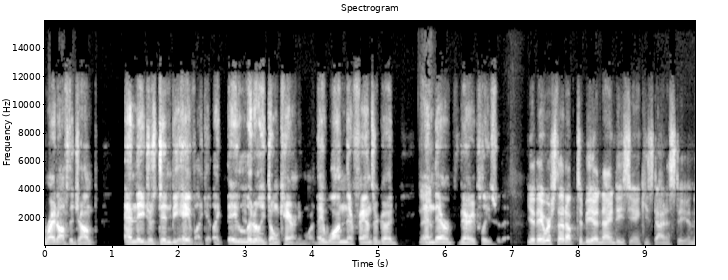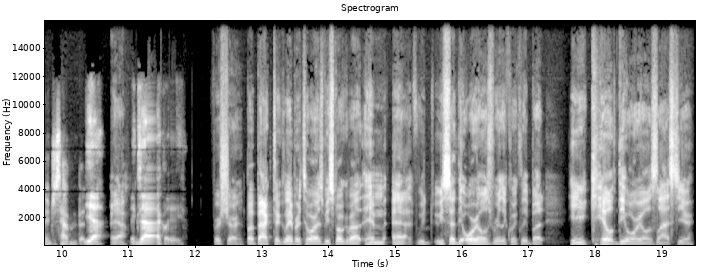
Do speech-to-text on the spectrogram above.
right off the jump. And they just didn't behave like it. Like they literally don't care anymore. They won. Their fans are good, Yeah. and they're very pleased with it. Yeah, they were set up to be a '90s Yankees dynasty, and they just haven't been. Yeah, Yeah, exactly. for sure. But back to Gleyber Torres, we spoke about him. Uh, we we said the Orioles really quickly, but he killed the Orioles last year,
